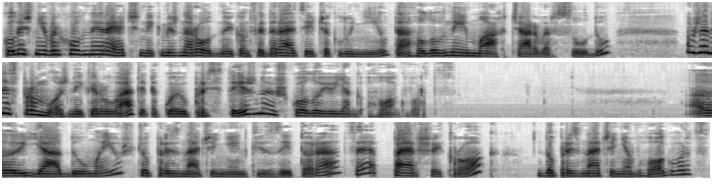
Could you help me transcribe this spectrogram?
колишній верховний речник Міжнародної конфедерації чаклунів та головний мах Чарверсуду, вже не спроможний керувати такою престижною школою, як Гогвардс. Е, Я думаю, що призначення інквізитора це перший крок до призначення в Гогвардс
